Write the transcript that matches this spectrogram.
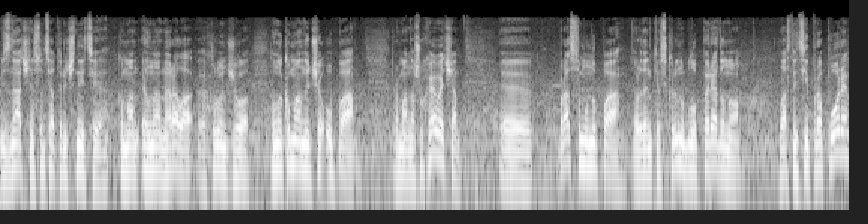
відзначення 110-ї річниці команд генерала Хорунжого головнокомандуюча УПА Романа Шухевича е, братством УПА Роденківського району було передано власне ці прапори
